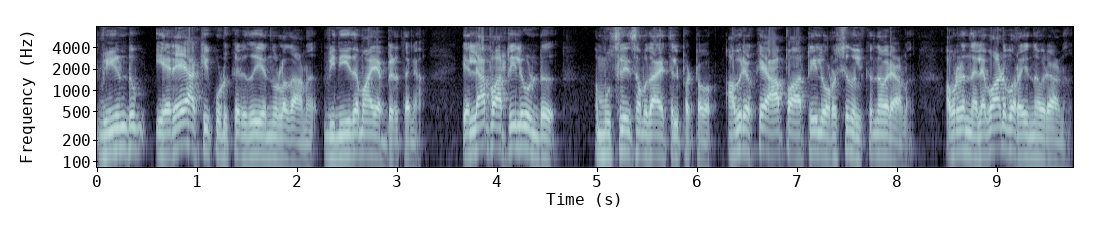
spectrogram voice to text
വീണ്ടും ഇരയാക്കി കൊടുക്കരുത് എന്നുള്ളതാണ് വിനീതമായ അഭ്യർത്ഥന. എല്ലാ പാർട്ടിയിലും ഉണ്ട് മുസ്ലിം സമുദായത്തിൽപ്പെട്ടവർ. അവരൊക്കെ ആ പാർട്ടിയിൽ ഉറച്ചു നിൽക്കുന്നവരാണ്. അവരുടെ നിലപാട് പറയുന്നവരാണ്.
